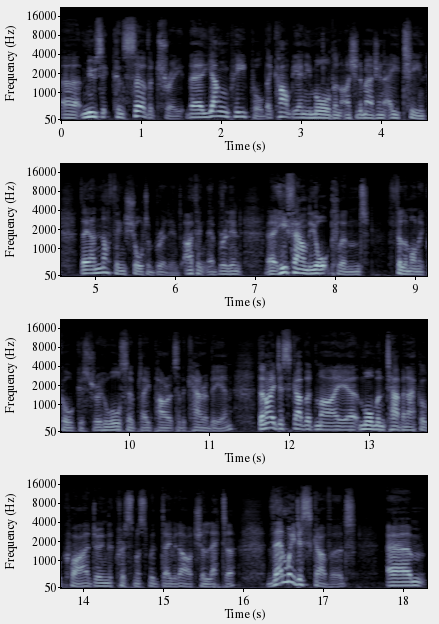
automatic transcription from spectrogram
uh, music conservatory. They're young people. They can't be any more than, I should imagine, 18. They are nothing short of brilliant. I think they're brilliant. Uh, he found the Auckland Philharmonic Orchestra, who also played Pirates of the Caribbean. Then I discovered my uh, Mormon Tabernacle Choir doing the Christmas with David Archuleta. Then we discovered. Um,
